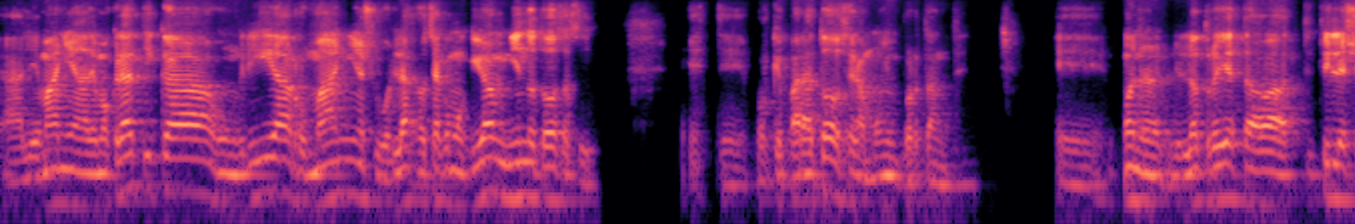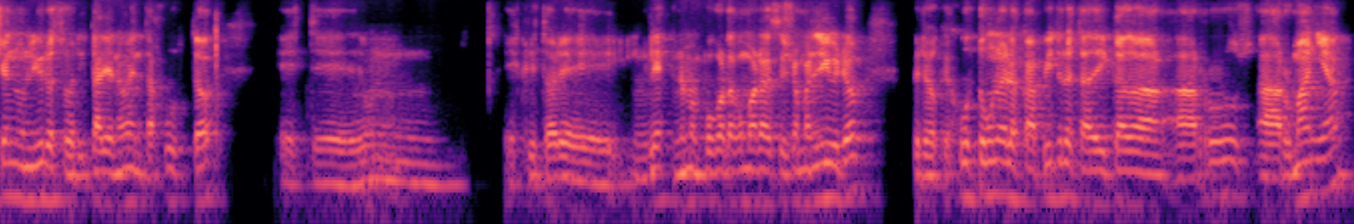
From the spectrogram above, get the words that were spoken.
Alemania Democrática, Hungría, Rumania, Yugoslavia, o sea, como que iban viendo todos así, este, porque para todos era muy importante. Eh, bueno, el otro día estaba, estoy leyendo un libro sobre Italia 90 justo, este, de un escritor eh, inglés, no me acordar cómo ahora se llama el libro, pero que justo uno de los capítulos está dedicado a, Rus, a Rumania,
